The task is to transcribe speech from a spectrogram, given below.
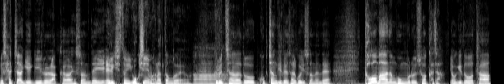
이 살짝 얘기를 아까 했었는데 이 에릭 시톤이 욕심이 많았던 거예요. 아, 그렇지 않아도 곡창지대에 살고 있었는데 더 많은 곡물을 수확하자. 여기도 다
